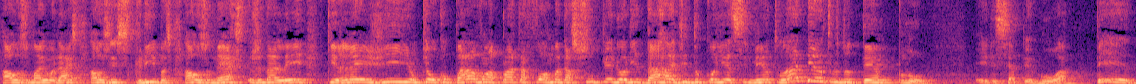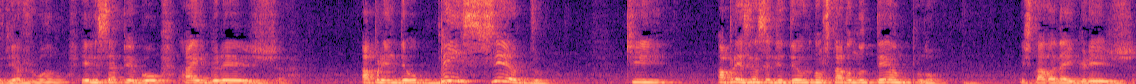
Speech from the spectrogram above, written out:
aos maiorais, aos escribas, aos mestres da lei que regiam, que ocupavam a plataforma da superioridade do conhecimento lá dentro do templo. Ele se apegou a Pedro e a João, ele se apegou à igreja. Aprendeu bem cedo que a presença de Deus não estava no templo, estava na igreja.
